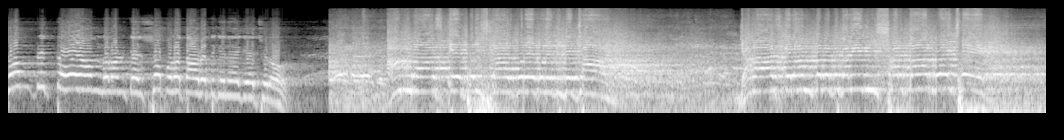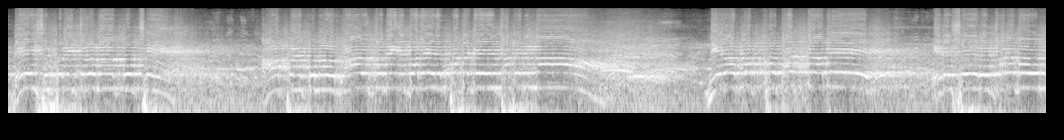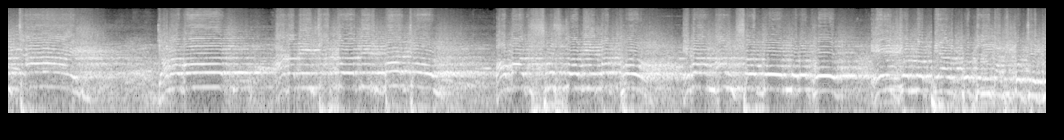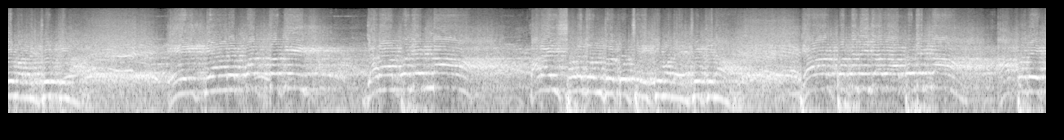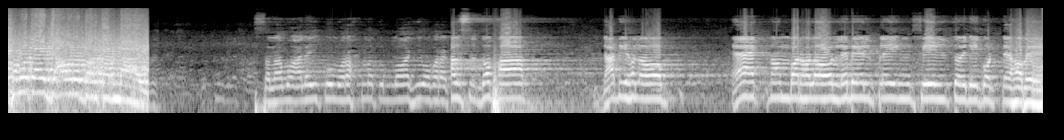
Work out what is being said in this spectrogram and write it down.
সম্পৃক্ত হয়ে আন্দোলনকে সফলতার দিকে নিয়ে গিয়েছিল। আমরা আজকে পরিষ্কার করে বলে দিতে চাই, যারা আজকে আসসালামু আলাইকুম রহমতুল্লাহি দফা দাবি হলো, এক নম্বর হলো লেভেল প্লেইং ফিল্ড তৈরি করতে হবে।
